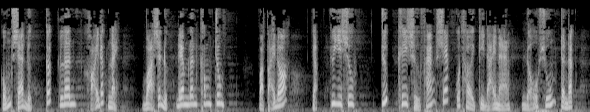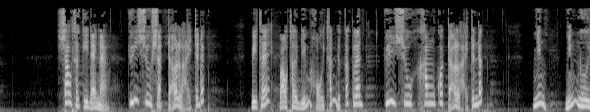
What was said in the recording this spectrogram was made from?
cũng sẽ được cất lên khỏi đất này và sẽ được đem lên không trung. Và tại đó, Chúa Giêsu trước khi sự phán xét của thời kỳ đại nạn đổ xuống trên đất. Sau thời kỳ đại nạn, Chúa Giêsu sẽ trở lại trái đất. Vì thế, vào thời điểm hội thánh được cất lên, Chúa Giêsu không có trở lại trên đất. Nhưng những người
